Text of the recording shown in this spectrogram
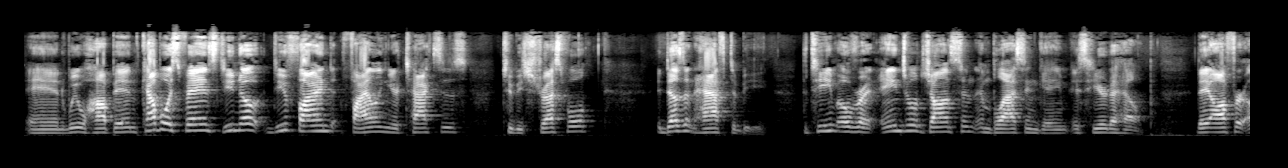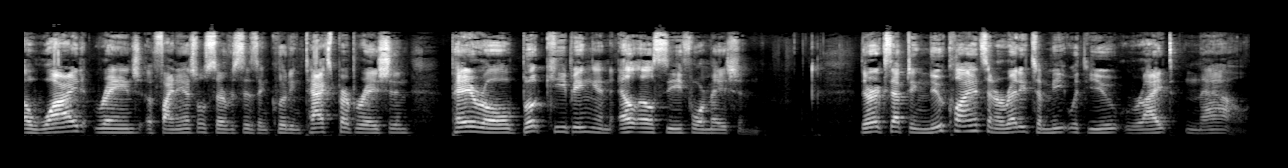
and we will hop in. Cowboys fans, do you know? Do you find filing your taxes to be stressful? It doesn't have to be. The team over at Angel Johnston and Blasingame is here to help. They offer a wide range of financial services, including tax preparation, payroll, bookkeeping, and LLC formation. They're accepting new clients and are ready to meet with you right now.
